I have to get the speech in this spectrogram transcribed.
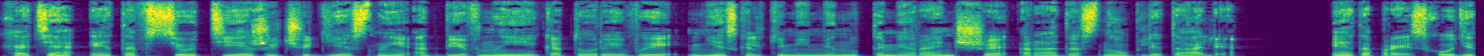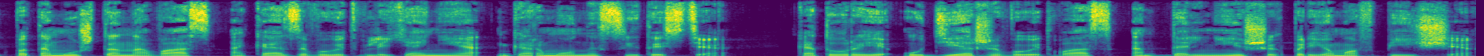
Хотя это все те же чудесные отбивные, которые вы несколькими минутами раньше радостно уплетали – это происходит потому, что на вас оказывают влияние гормоны сытости, которые удерживают вас от дальнейших приемов пищи.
